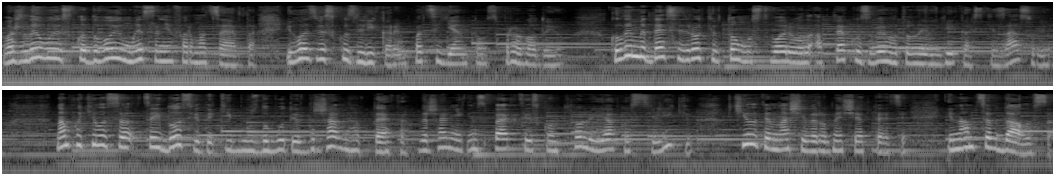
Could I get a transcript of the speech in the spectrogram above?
важливою складовою мислення фармацевта, його зв'язку з лікарем, пацієнтом, з природою. Коли ми 10 років тому створювали аптеку з виготовлення лікарських засобів, нам хотілося цей досвід, який був здобутий в державних аптеках, в державній інспекції з контролю якості ліків, втілити в нашій виробничій аптеці. І нам це вдалося.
